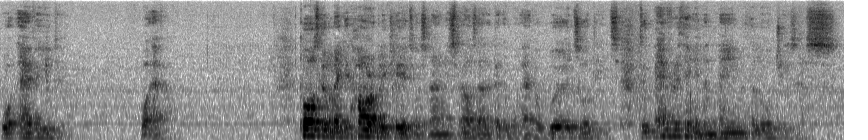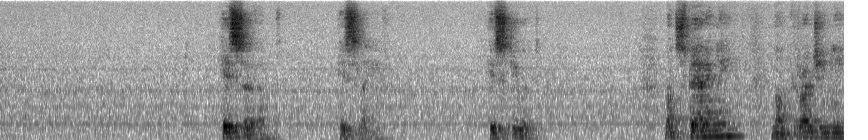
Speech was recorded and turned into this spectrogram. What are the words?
Whatever you do, whatever. Paul's going to make it horribly clear to us now, and he spells out a bit of whatever, words or deeds. Do everything in the name of the Lord Jesus. His servant, his slave, his steward. Not sparingly, not grudgingly,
